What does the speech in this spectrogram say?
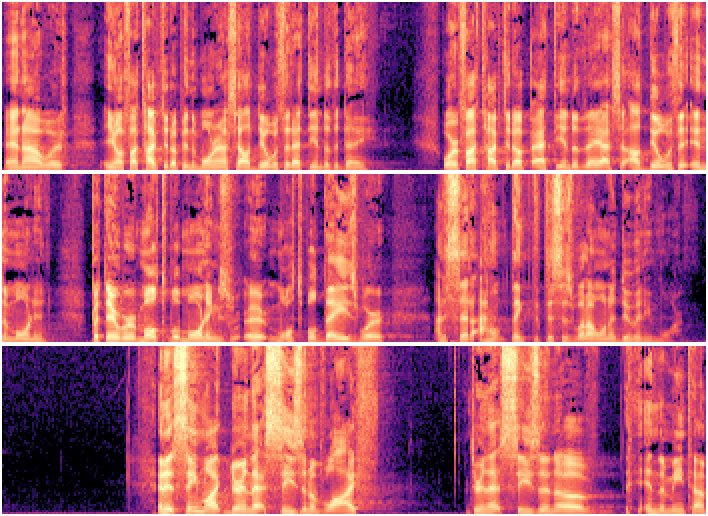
And I would, you know, if I typed it up in the morning, I said, I'll deal with it at the end of the day. Or if I typed it up at the end of the day, I said, I'll deal with it in the morning. But there were multiple mornings, uh, multiple days where I just said, I don't think that this is what I want to do anymore. And it seemed like during that season of life, during that season of in the meantime,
